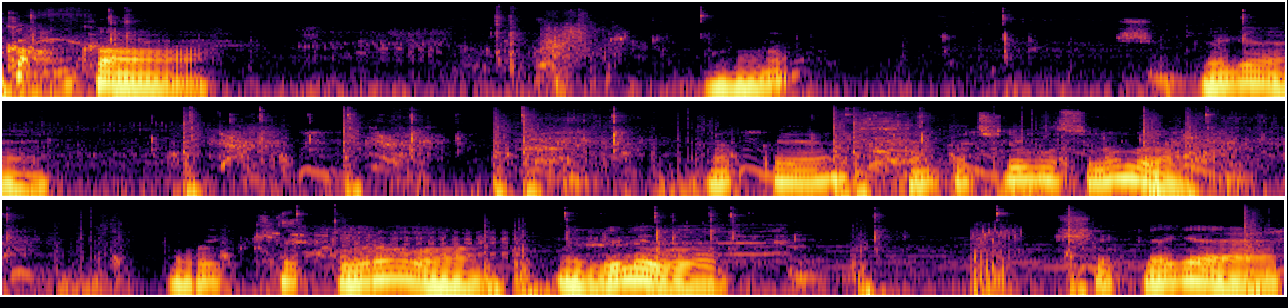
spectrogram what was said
Kanka. Onu Şöyle gel. Bir dakika ya. Sen kaç level'sın oğlum? Oraya köklere bak. 50 level. Şekle gel.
